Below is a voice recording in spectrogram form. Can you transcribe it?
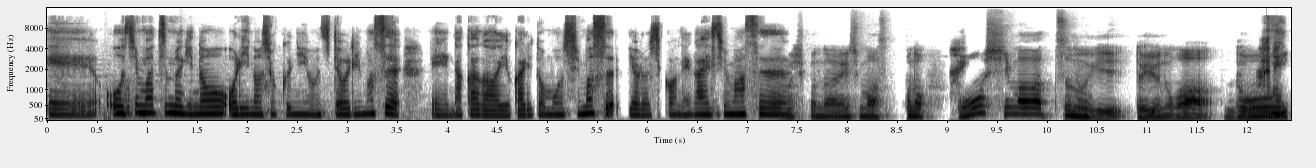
えー、大島紬の織の職人をしております。えー、中川ゆかりと申します。よろしくお願いします。よろしくお願いします。この大島紬というのは、どういっ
